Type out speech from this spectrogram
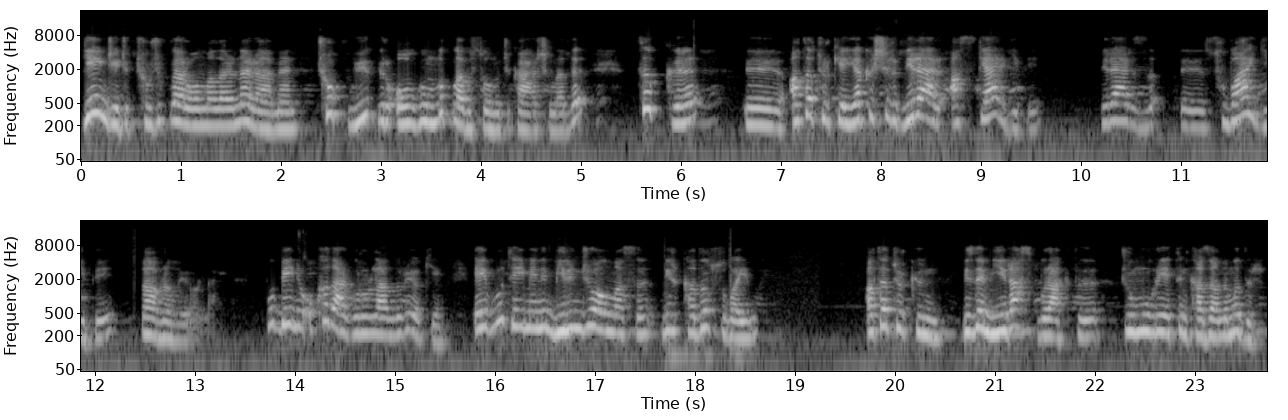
gencecik çocuklar olmalarına rağmen çok büyük bir olgunlukla bu sonucu karşıladı. Tıpkı e, Atatürk'e yakışır birer asker gibi, birer e, subay gibi davranıyorlar. Bu beni o kadar gururlandırıyor ki. Ebru Teğmen'in birinci olması, bir kadın subayın Atatürk'ün bize miras bıraktığı Cumhuriyet'in kazanımıdır.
